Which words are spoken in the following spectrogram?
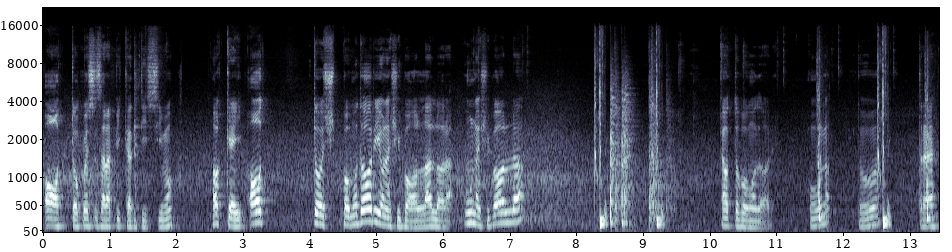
Otto, questo sarà piccantissimo. Ok, 8 pomodori e una cipolla. Allora, una cipolla e 8 pomodori. 1, 2, 3,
